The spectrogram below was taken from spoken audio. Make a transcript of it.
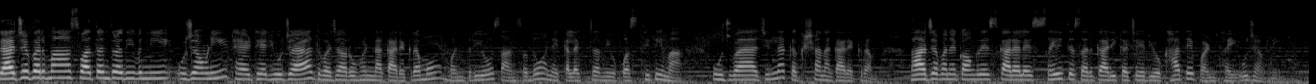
રાજ્યભરમાં સ્વાતંત્ર્ય દિવસની ઉજવણી ઠેર ઠેર યોજાયા ધ્વજારોહણના કાર્યક્રમો, મંત્રીઓ, સાંસદો અને કલેક્ટરની ઉપસ્થિતિમાં ઉજવાયા જિલ્લા કક્ષાના કાર્યક્રમ. ભાજપ અને કોંગ્રેસ કાર્યાલય સહિત સરકારી કચેરીઓ ખાતે પણ થઈ ઉજવણી.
